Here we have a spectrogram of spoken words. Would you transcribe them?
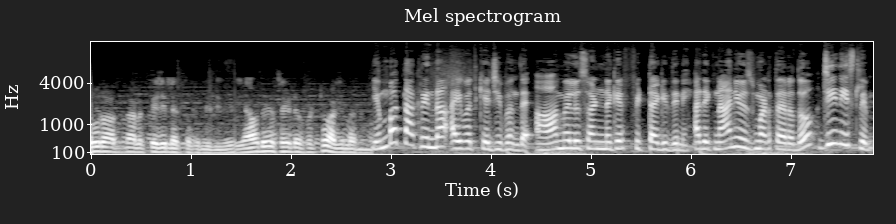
ನೂರ ಹದಿನಾಲ್ಕು ಕೆಜಿ ಲೆಕ್ಕ ಬಂದಿದ್ದೀವಿ. ಯಾವುದೇ ಸೈಡ್ ಎಫೆಕ್ಟ್ ಆಗಿಲ್ಲ ಎಂಬತ್ನಾಲ್ಕರಿಂದ ಐವತ್ ಕೆಜಿ ಬಂದೆ. ಆಮೇಲೂ ಸಣ್ಣಗೆ ಫಿಟ್ ಆಗಿದ್ದೀನಿ. ಅದಕ್ಕೆ ನಾನು ಯೂಸ್ ಮಾಡ್ತಾ ಇರೋದು ಜೀನಿ ಸ್ಲಿಮ್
